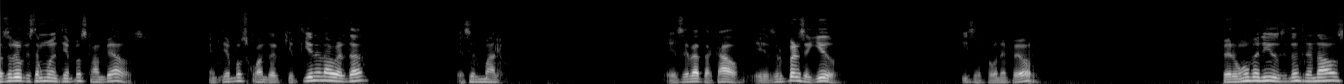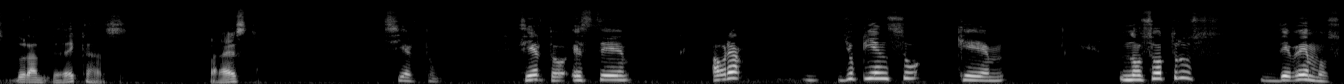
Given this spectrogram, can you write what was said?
eso digo que estamos en tiempos cambiados. En tiempos cuando el que tiene la verdad es el malo. Es el atacado, es el perseguido. Y se pone peor. Pero hemos venido siendo entrenados durante décadas para esto. Cierto. Cierto. Este, Ahora, yo pienso que nosotros debemos,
